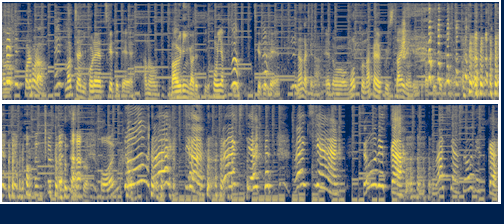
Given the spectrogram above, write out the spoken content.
あの、これほら、まっちゃんにこれつけてて、あの、バウリンガルっていう翻訳機つけてて、なんだっけな、えっ、と、もっと仲良くしたいのにとかって言ってたよね。そうそう本当？マキちゃんマキちゃんマキちゃんそうですか。マキちゃんそうですか。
